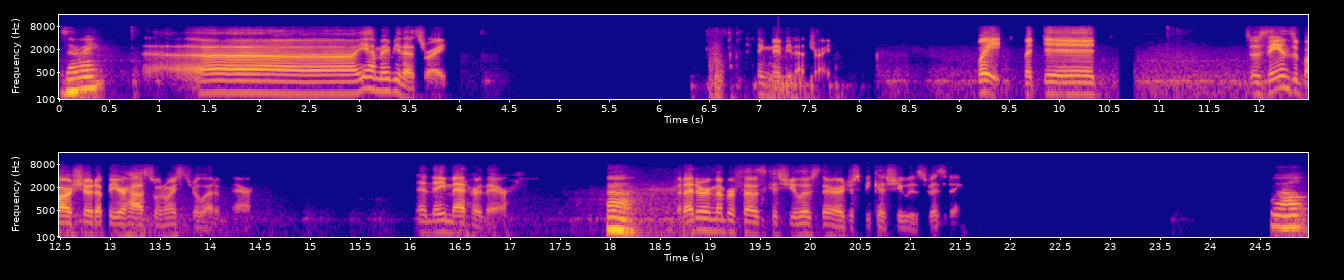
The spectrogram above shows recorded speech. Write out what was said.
Is that right? Uh, yeah, maybe that's right. I think maybe that's right. Wait, but did so Zanzibar showed up at your house when Oyster let him there, and they met her there. Ah, But I don't remember if that was because she lives there or just because she was visiting. Well,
